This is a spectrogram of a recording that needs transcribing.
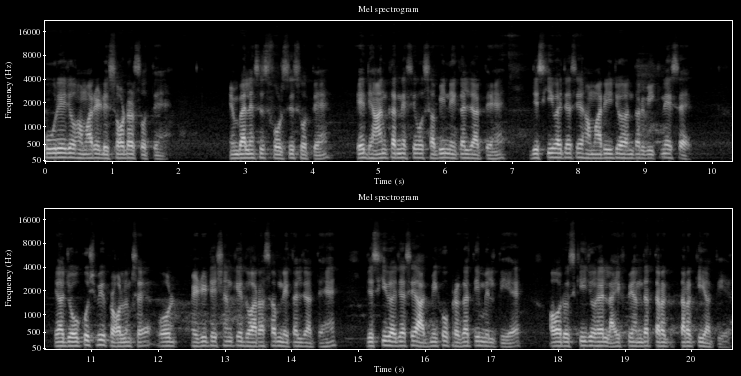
पूरे जो हमारे डिसऑर्डर्स होते हैं इम्बैलेंसेस फोर्सेस होते हैं, ये ध्यान करने से वो सभी निकल जाते हैं, जिसकी वजह से हमारी जो अंदर वीकनेस है, या जो कुछ भी प्रॉब्लम्स है, वो मेडिटेशन के द्वारा सब निकल जाते हैं। जिसकी वजह से आदमी को प्रगति मिलती है और उसकी जो है लाइफ में अंदर तरक, तरक्की आती है।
